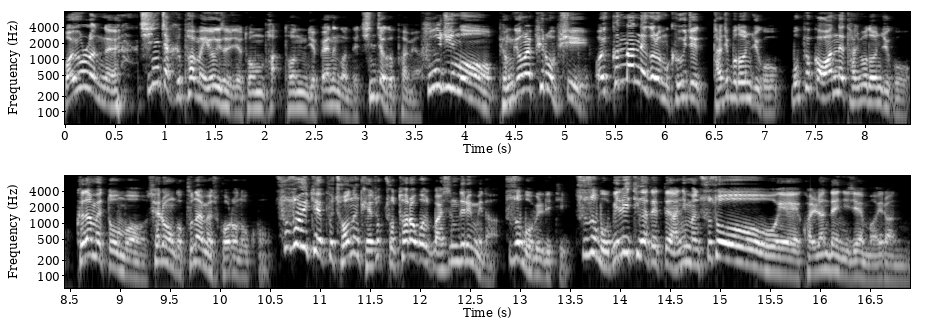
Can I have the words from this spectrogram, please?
많이 올랐네. 진짜 급하면 여기서 이제 돈, 파- 돈 이제 빼는 건데, 진짜 급하면. 굳이 뭐, 변경할 필요 없이, 어이, 끝났네, 그러면 그 이제 다 집어 던지고, 목표가 왔네, 다 집어 던지고, 그 다음에 또 뭐, 새로운 거 분할면서 걸어놓고. 수소 ETF 저는 계속 좋다라고 말씀드립니다. 수소 모빌리티. 수소 모빌리티가 됐든 아니면 수소에 관련된 이제 뭐 이런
